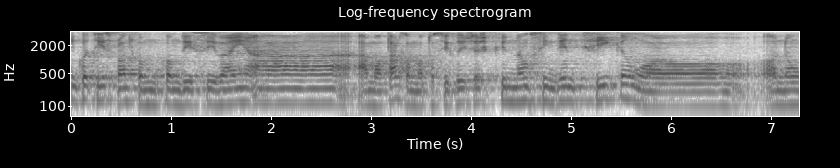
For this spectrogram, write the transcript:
Enquanto isso, pronto, como, como disse bem, há, há motares ou motociclistas que não se identificam ou, ou não,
